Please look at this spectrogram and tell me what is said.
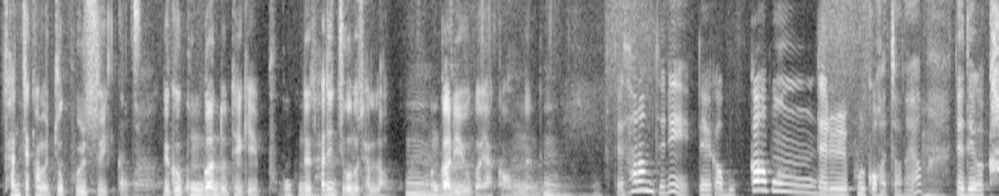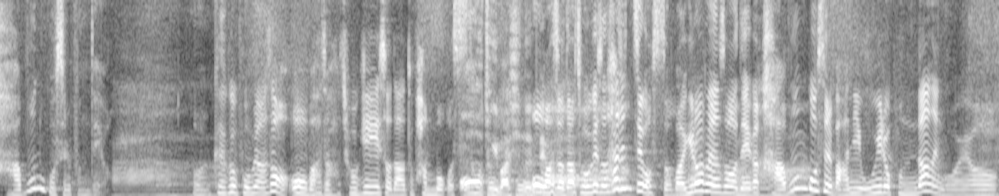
산책하면 쭉 볼 수 있고 근데 그 공간도 되게 예쁘고 근데 사진 찍어도 잘 나오고 음. 한 가지 이유가 약간 없는데 음. 근데 사람들이 내가 못 가본 데를 볼 것 같잖아요. 음. 근데 내가 가본 곳을 본대요. 아. 어, 그거 보면서 어 맞아 저기서 나도 밥 먹었어. 어 저기 맛있는데 어 맞아 나 아. 저기서 사진 찍었어 막 이러면서 아. 내가 가본 곳을 많이 오히려 본다는 거예요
